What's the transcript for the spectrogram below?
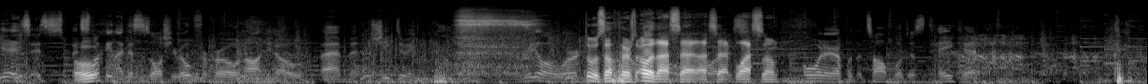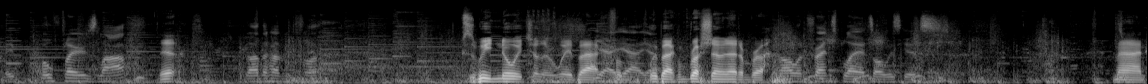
yeah, it's, it's, it's Oh. looking like this is all she wrote for Pro, not, you know, um, Sheik doing real work. Those up airs. Oh, that's it. That's it. Blast zone. Order up at the top We'll just take it. they, both players laugh. Yeah. Glad they're having fun. Because we know each other way back Yeah, from yeah, yeah. way back from Rushdown, Edinburgh. Oh, no, when friends play, it's always good. Man.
